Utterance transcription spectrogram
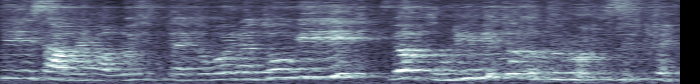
힐리 사업을 하고 싶다 해서 오히려 독일이 역 우리 밑으로 들어왔을 때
